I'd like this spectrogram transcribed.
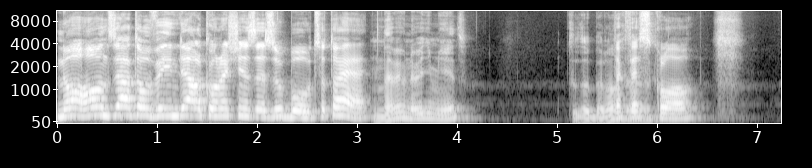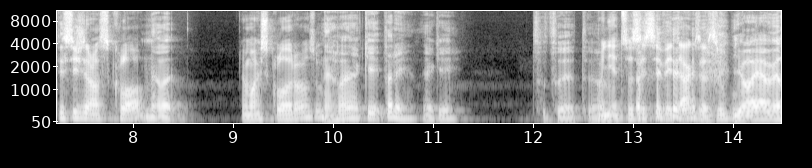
No Honza to vyndal konečně ze zubu, co to je? Nevím, nevidím nic. Co to bylo? Tak to je sklo. Ty jsi žral sklo? Ne, ale, Nemáš sklerózu? nehle, nějaký, tady, nějaký. Co to je? To No něco si si vytáhl ze zubu. Jo, já měl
